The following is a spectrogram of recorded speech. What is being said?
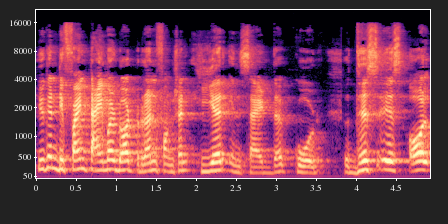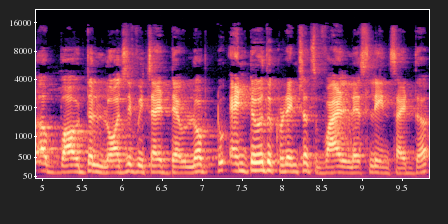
you can define timer.run function here inside the code. So this is all about the logic which I developed to enter the credentials wirelessly inside the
